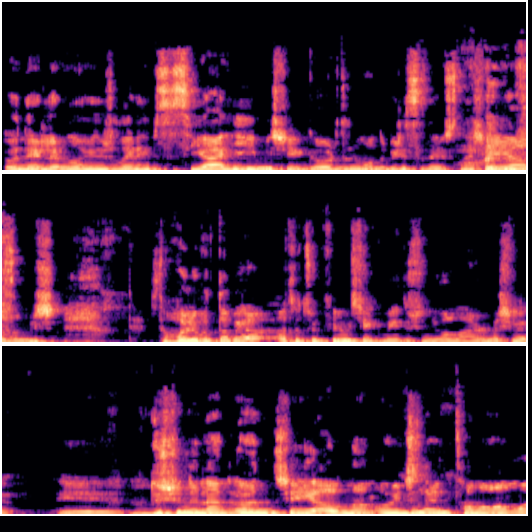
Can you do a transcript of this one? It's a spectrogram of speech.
önerilen oyuncuların hepsi siyahiymiş. ya. Gördün mü onu? Birisi de üstüne şey Hayır. yazmış. İşte Hollywood'da bir Atatürk filmi çekmeyi düşünüyorlarmış ve e, düşünülen ön şeyi alınan oyuncuların tamamı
